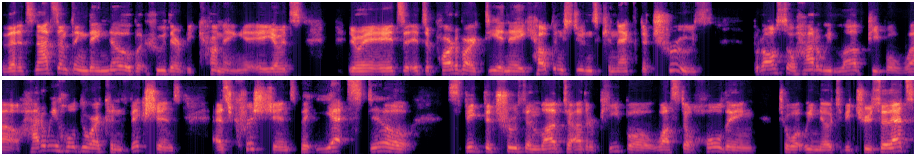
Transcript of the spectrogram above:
That it's not something they know, but who they're becoming. You know, it's you know, it's it's a part of our DNA, helping students connect the truth but also how do we love people well? How do we hold to our convictions as Christians, but yet still speak the truth and love to other people while still holding to what we know to be true. So that's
